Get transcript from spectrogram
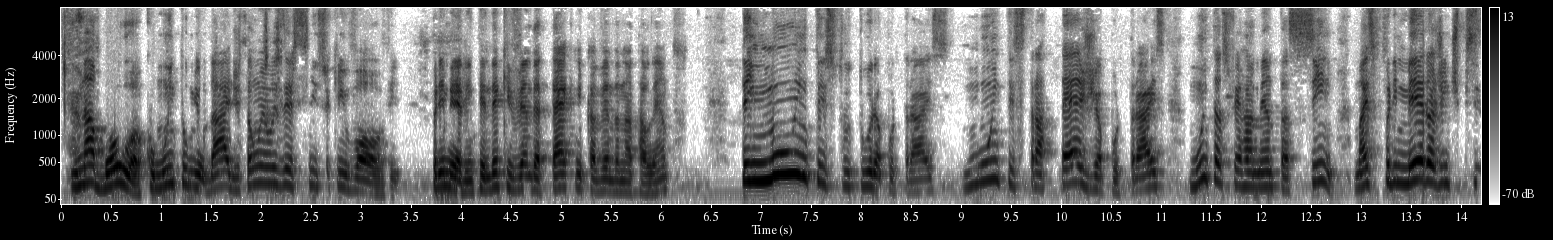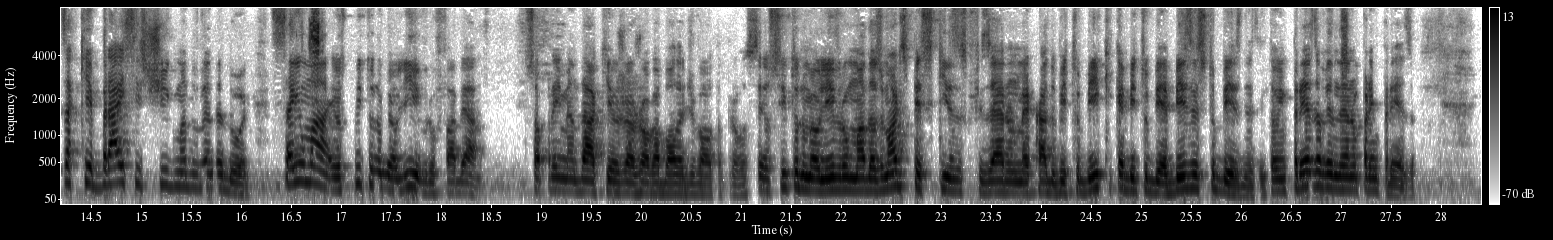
E na boa, com muita humildade. Então é um exercício que envolve, primeiro, entender que venda é técnica, venda não é talento. Tem muita estrutura por trás, muita estratégia por trás, muitas ferramentas sim, mas primeiro a gente precisa quebrar esse estigma do vendedor. Saiu uma, eu cito no meu livro, Fabiano, só para emendar aqui, eu já jogo a bola de volta para você. Eu cito no meu livro uma das maiores pesquisas que fizeram no mercado B2B, que é B2B, é business to business. Então, empresa vendendo para empresa.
